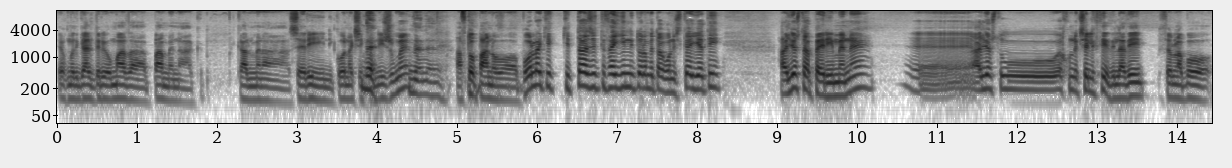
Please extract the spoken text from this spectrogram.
έχουμε την καλύτερη ομάδα, πάμε να κάνουμε ένα σερί υλικό, να ξεκινήσουμε. Ναι, ναι, ναι. Αυτό πάνω απ' όλα και κοιτάζει τι θα γίνει τώρα με τα αγωνιστικά γιατί αλλιώς τα περίμενε, ε, αλλιώς του έχουν εξελιχθεί. Δηλαδή, θέλω να πω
